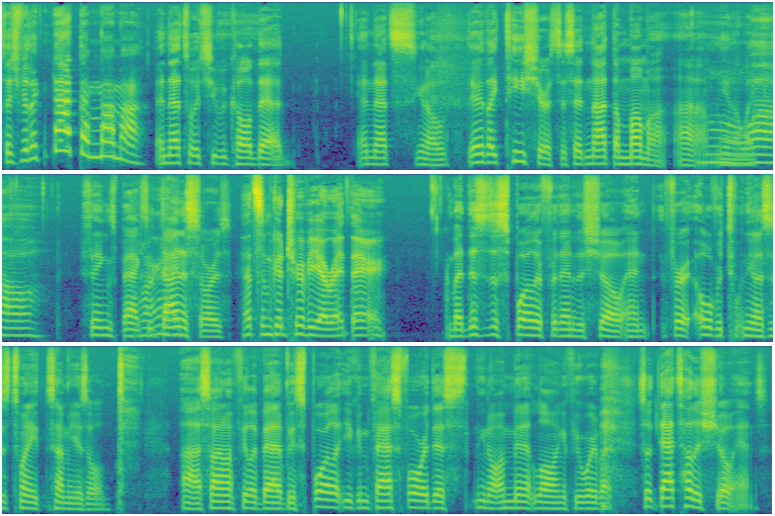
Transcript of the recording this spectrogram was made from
so she'd be like "not the mama," and that's what she would call dad. And that's you know they had like T-shirts that said "not the mama" on them. Oh, you know, oh, like wow. things back. All so right. dinosaurs. That's some good trivia right there. But this is a spoiler for the end of the show, and for over tw- you know this is twenty some years old, uh, so I don't feel bad if we spoil it. You can fast forward this, you know, a minute long if you're worried about. it. So that's how the show ends.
